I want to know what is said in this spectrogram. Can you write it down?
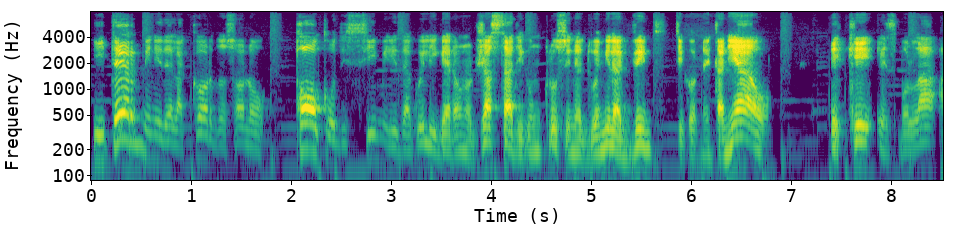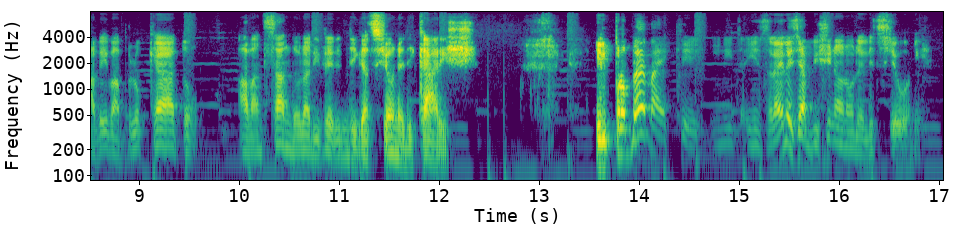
i termini dell'accordo sono poco dissimili da quelli che erano già stati conclusi nel 2020 con Netanyahu e che Hezbollah aveva bloccato avanzando la rivendicazione di Karish. Il problema è che in Israele si avvicinano le elezioni.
